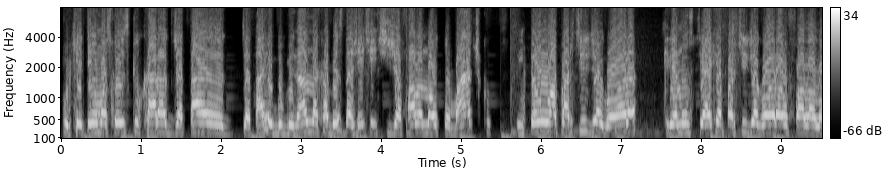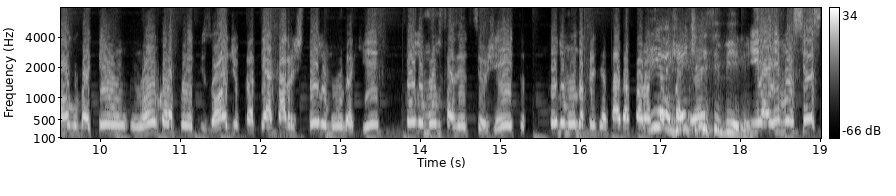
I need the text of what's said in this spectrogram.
porque tem umas coisas que o cara já tá, já tá rebobinado na cabeça da gente, a gente já fala no automático. Então, a partir de agora, queria anunciar que a partir de agora o Fala Logo vai ter um, um âncora por episódio, para ter a cara de todo mundo aqui, todo mundo fazer do seu jeito, todo mundo apresentar da forma E a gente que se vire. E aí vocês,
